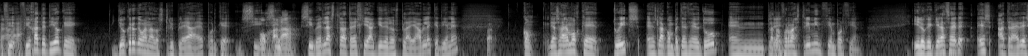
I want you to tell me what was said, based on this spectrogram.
Ah. fíjate, tío, que yo creo que van a los AAA, ¿eh? Porque si, Ojalá. si, si ves la estrategia aquí de los playables que tiene, Vale. ya sabemos que Twitch es la competencia de YouTube en plataforma streaming 100%. Y lo que quiere hacer es atraer,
